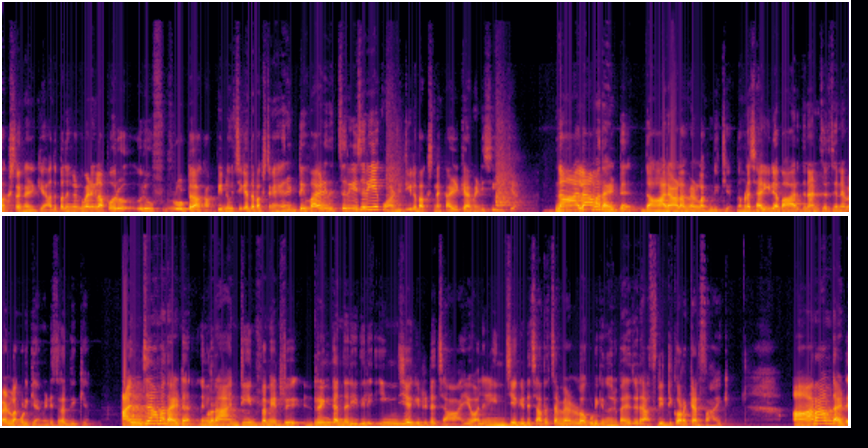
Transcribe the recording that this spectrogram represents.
ഭക്ഷണം കഴിക്കുക. അതിപ്പോൾ നിങ്ങൾക്ക് വേണമെങ്കിൽ അപ്പോൾ ഒരു ഒരു ഫ്രൂട്ട് ആക്കാം. പിന്നെ ഉച്ചയ്ക്കത്തെ ഭക്ഷണം കഴിക്കുക. അങ്ങനെ ഡിവൈഡ് ചെറിയ ചെറിയ ക്വാണ്ടിറ്റിയിൽ ഭക്ഷണം കഴിക്കാൻ വേണ്ടി ശീലിക്കുക. നാലാമതായിട്ട് ധാരാളം വെള്ളം കുടിക്കുക. നമ്മുടെ ശരീരഭാരത്തിനനുസരിച്ച് തന്നെ വെള്ളം കുടിക്കാൻ വേണ്ടി ശ്രദ്ധിക്കുക. അഞ്ചാമതായിട്ട് നിങ്ങളൊരു ആന്റി ഇൻഫ്ലമേറ്ററി ഡ്രിങ്ക് എന്ന രീതിയിൽ ഇഞ്ചിയൊക്കെ ഇട്ടിട്ട് ചായയോ അല്ലെങ്കിൽ ഇഞ്ചിയൊക്കെ ഇട്ട് ചതച്ച വെള്ളമോ കുടിക്കുന്ന ഒരു പരിധി അസിഡിറ്റി കുറയ്ക്കാൻ സഹായിക്കും. ആറാമതായിട്ട്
